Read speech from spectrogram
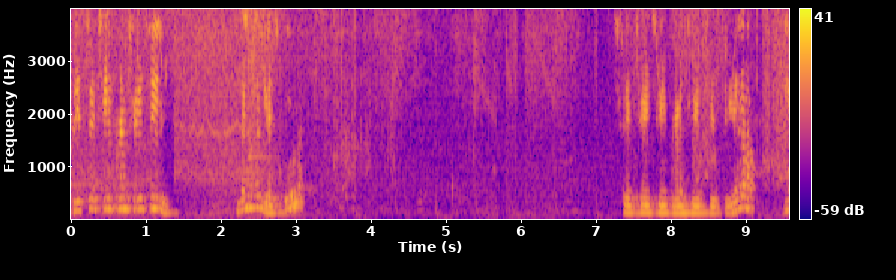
333.33. That's a good score. 333.333. Yeah. Yeah.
